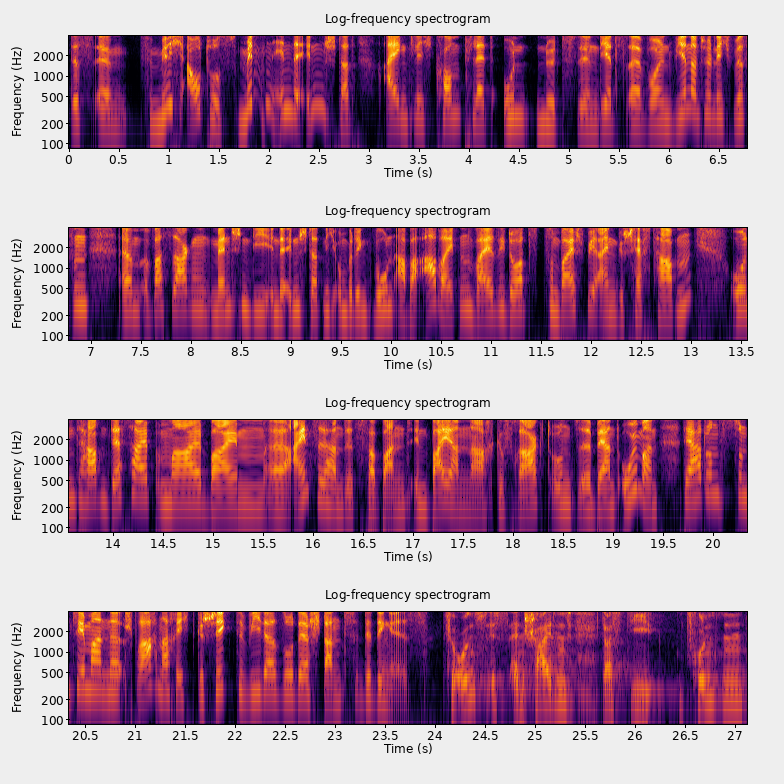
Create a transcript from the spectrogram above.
dass ähm, für mich Autos mitten in der Innenstadt eigentlich komplett unnütz sind. Jetzt äh, wollen wir natürlich wissen, ähm, was sagen Menschen, die in der Innenstadt nicht unbedingt wohnen, aber arbeiten, weil sie dort zum Beispiel ein Geschäft haben und haben deshalb mal beim äh, Einzelhandelsverband in Bayern nachgefragt und äh, Bernd Ohlmann, der hat uns zum Thema eine Sprachnachricht geschickt, wie da so der Stand der Dinge ist. Für uns ist entscheidend, dass die Kunden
